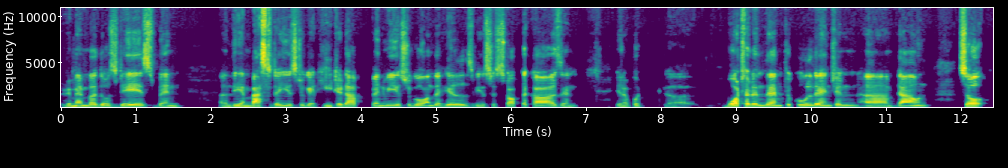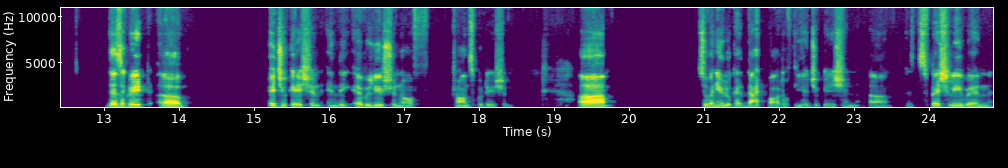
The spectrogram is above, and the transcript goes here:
remember those days when uh, the ambassador used to get heated up when we used to go on the hills. We used to stop the cars and, you know, put uh, water in them to cool the engine um, down. So there's a great uh, education in the evolution of transportation. Uh, so when you look at that part of the education, uh, especially when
